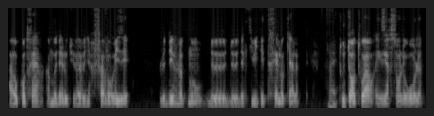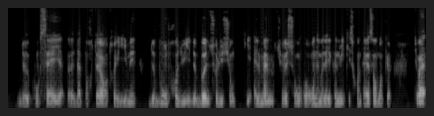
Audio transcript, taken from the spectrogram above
à au contraire un modèle où tu vas venir favoriser le développement de d'activités très locales, tout en toi exerçant le rôle de conseil, euh, d'apporteur entre guillemets de bons produits, de bonnes solutions qui elles-mêmes, tu veux, auront des modèles économiques qui seront intéressants. Donc, euh, tu vois,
